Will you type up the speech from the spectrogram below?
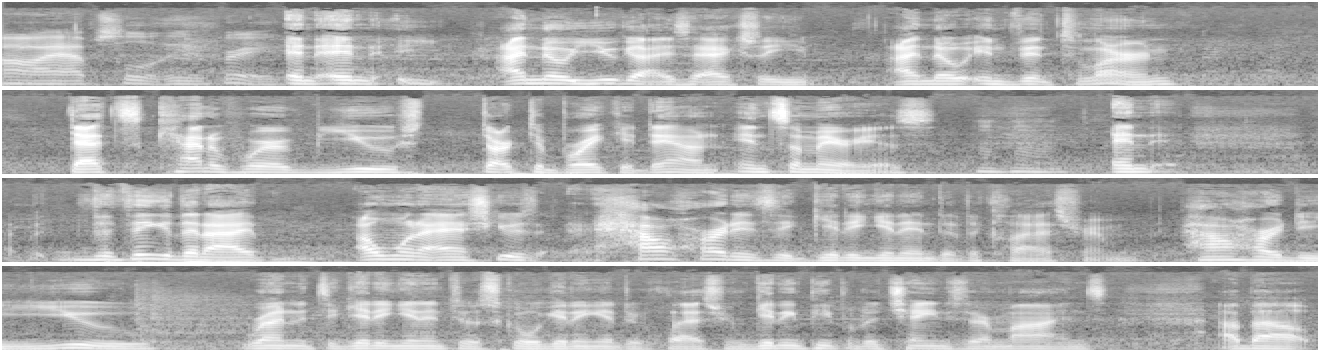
Oh, I absolutely agree. and and I know you guys actually. I know Invent to Learn. That's kind of where you start to break it down in some areas. Mm-hmm. And the thing that I I want to ask you is how hard is it getting it into the classroom? How hard do you run into getting it into a school, getting into a classroom, getting people to change their minds about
